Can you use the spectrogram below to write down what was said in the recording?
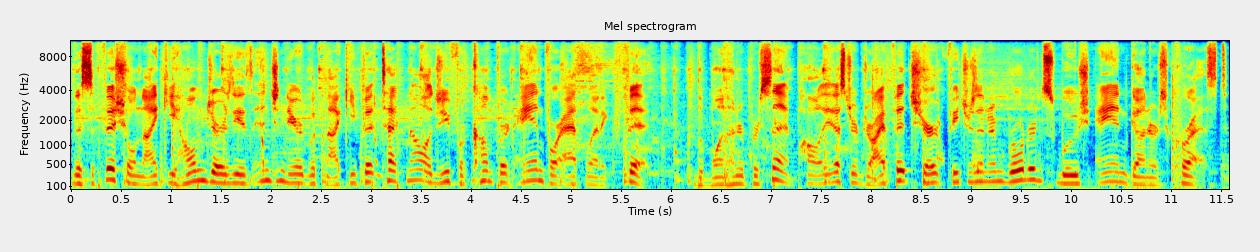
This official Nike home jersey is engineered with Nike Fit technology for comfort and for athletic fit. The 100% polyester Dri-FIT shirt features an embroidered swoosh and gunner's crest.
